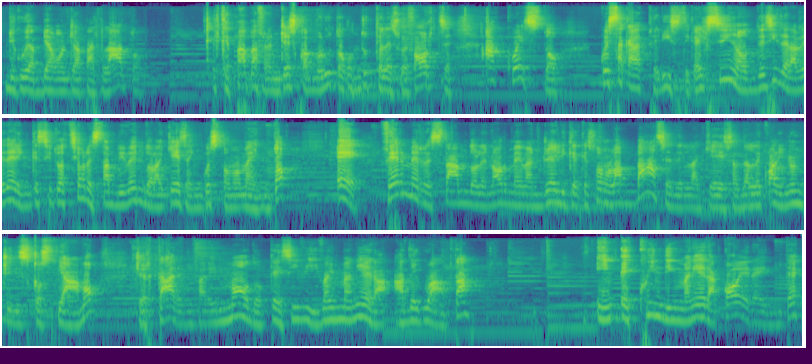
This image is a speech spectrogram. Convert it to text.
di cui abbiamo già parlato e che Papa Francesco ha voluto con tutte le sue forze ha questo questa caratteristica. Il sinodo desidera vedere in che situazione sta vivendo la Chiesa in questo momento e ferme restando le norme evangeliche che sono la base della Chiesa, dalle quali non ci discostiamo, cercare di fare in modo che si viva in maniera adeguata in, e quindi in maniera coerente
